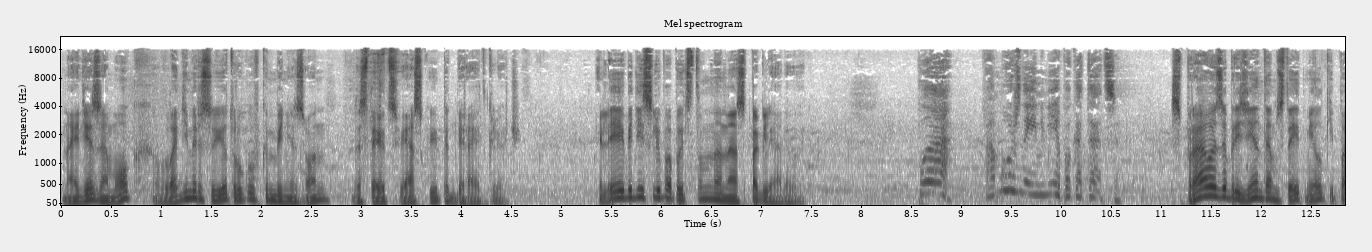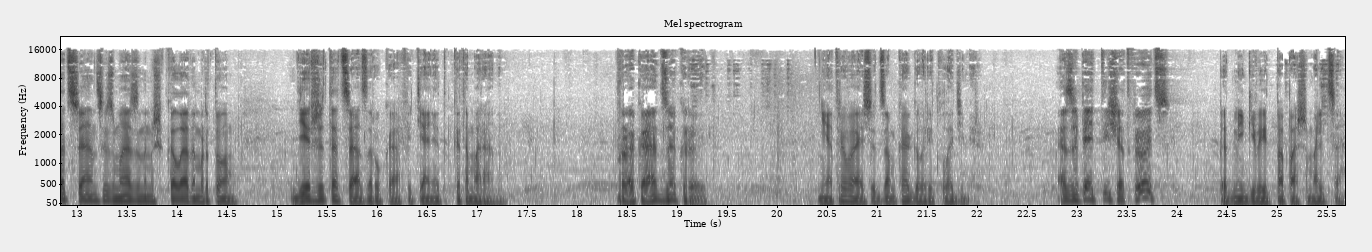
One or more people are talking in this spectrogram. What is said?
Найдя замок, Владимир сует руку в комбинезон, достает связку и подбирает ключ. Лебеди с любопытством на нас поглядывают. «Па, а можно и мне покататься?» Справа за брезентом стоит мелкий пацан с измазанным шоколадом ртом. Держит отца за рукав и тянет к катамаранам. «Прокат закрыт». Не отрываясь от замка, говорит Владимир. «А за пять тысяч откроется?» Подмигивает папаша мальца.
